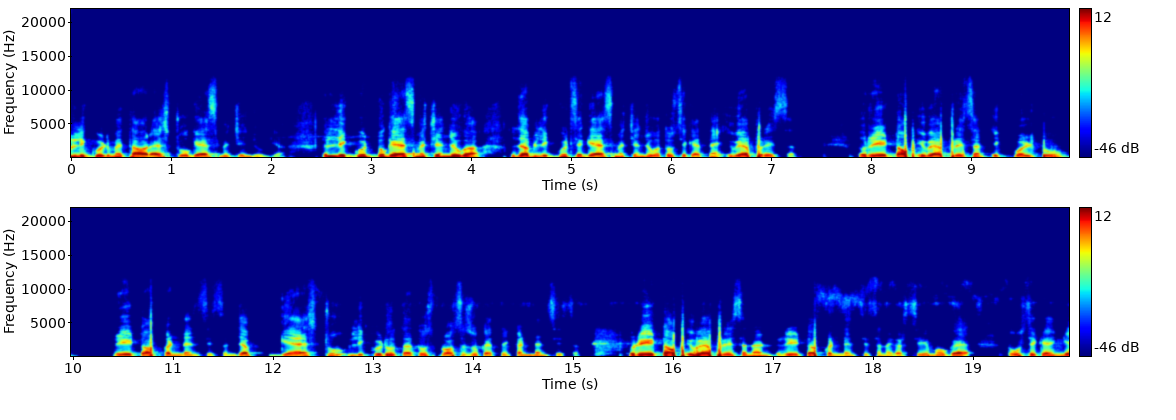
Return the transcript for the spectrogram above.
लिक्विड में था और H2O गैस में चेंज हो गया। तो लिक्विड टू गैस में चेंज होगा तो जब लिक्विड से गैस में चेंज होगा तो उसे कहते हैं इवेपोरेशन तो rate of evaporation equal to rate of condensation जब गैस टू लिक्विड होता है तो उस प्रोसेस को कहते हैं कंडेंसेशन तो rate of evaporation and rate of condensation अगर सेम हो गए तो उसे कहेंगे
